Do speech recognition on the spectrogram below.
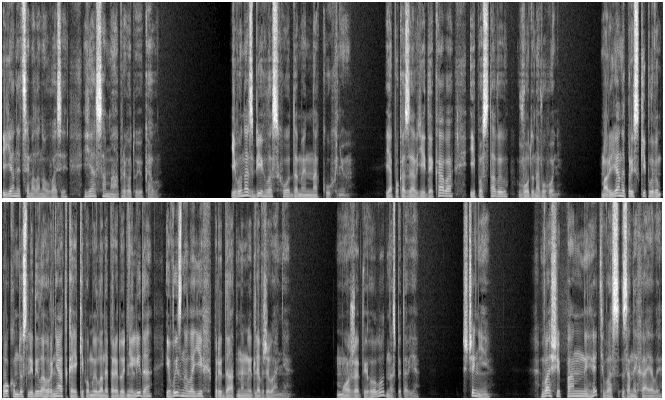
Я не це мала на увазі, я сама приготую каву. І вона збігла сходами на кухню. Я показав їй де кава і поставив воду на вогонь. Мар'яна прискіпливим оком дослідила горнятка, які помила напередодні ліда, і визнала їх придатними для вживання. Може, ти голодна? спитав я. Ще ні. Ваші панни геть вас занехаяли.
